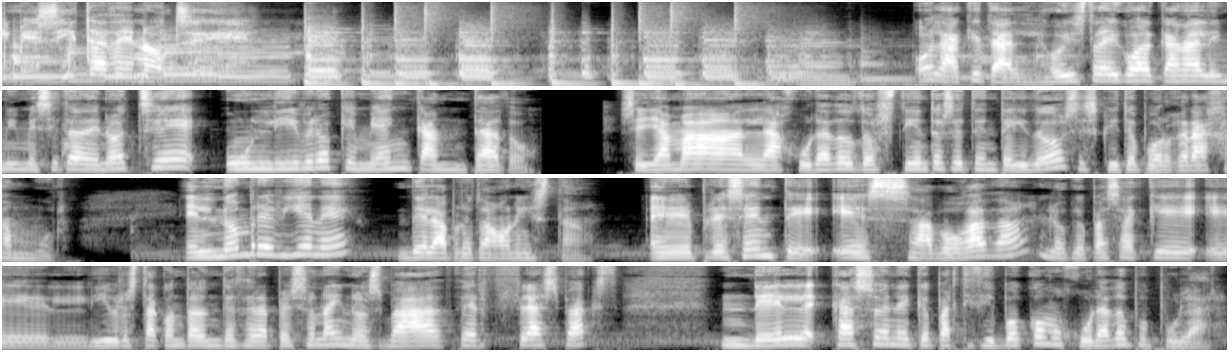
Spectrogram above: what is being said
Mi mesita de noche. Hola, ¿qué tal? Hoy os traigo al canal en mi mesita de noche un libro que me ha encantado. Se llama La Jurado 272, escrito por Graham Moore. El nombre viene de la protagonista. En el presente es abogada, lo que pasa que el libro está contado en tercera persona y nos va a hacer flashbacks del caso en el que participó como jurado popular.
